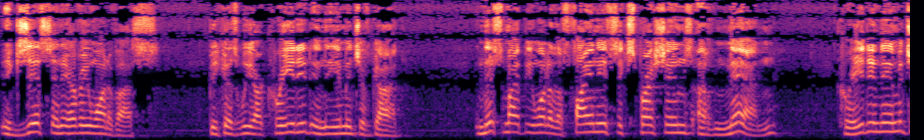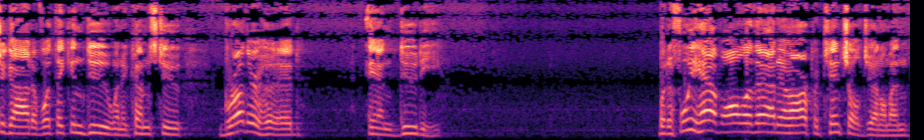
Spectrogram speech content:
exists in every one of us because we are created in the image of God. And this might be one of the finest expressions of men created in the image of God of what they can do when it comes to brotherhood and duty. But if we have all of that in our potential, gentlemen,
